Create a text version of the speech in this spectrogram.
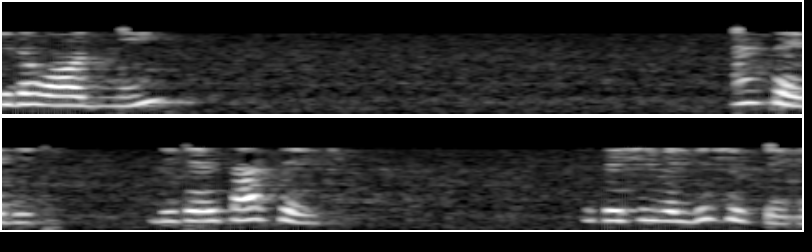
give the ward name and save it. Details are saved. The patient will be shifted.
